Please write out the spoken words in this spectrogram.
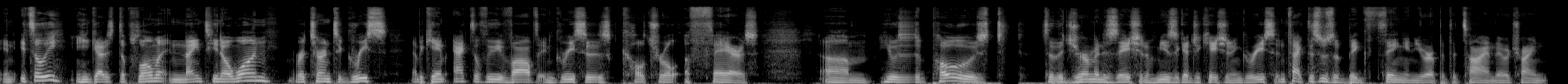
in Italy. He got his diploma in 1901, returned to Greece, and became actively involved in Greece's cultural affairs. Um, he was opposed to the Germanization of music education in Greece. In fact, this was a big thing in Europe at the time. They were trying,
